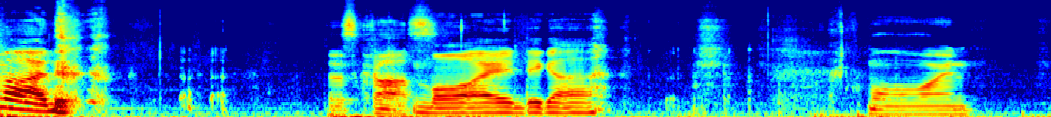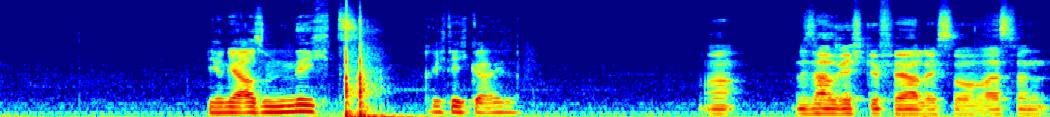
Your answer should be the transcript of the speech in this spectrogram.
Mann! Das ist krass. Moin, Digga. Moin. Junge, aus dem Nichts. Richtig geil. Ja. Das ist halt richtig gefährlich, so, weißt wenn.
